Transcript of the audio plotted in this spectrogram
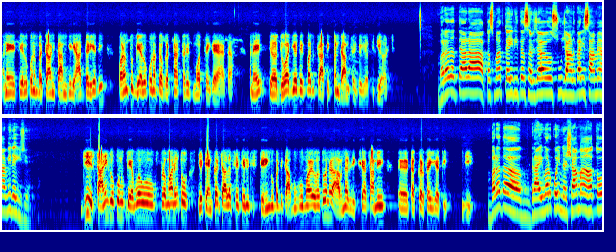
અને તે લોકોને બચાવવાની કામગીરી હાથ ધરી હતી પરંતુ બે લોકોના તો ઘટના સ્થળે મોત થઈ ગયા હતા. અને જોવા જઈએ તો એક બાજુ ટ્રાફિક પણ જામ થઈ ગયું હતું. જી હર્ષ. ભરત અત્યારે આ અકસ્માત કઈ રીતે સર્જાયો? શું જાણકારી સામે આવી રહી છે? જી સ્થાનિક લોકોનું કહેવું પ્રમાણે તો જે ટેન્કર ચાલક છે તેને સ્ટેરિંગ ઉપરથી કાબુ ગુમાવ્યો હતો અને આવનાર રિક્ષા સામે ટક્કર થઈ હતી. જી. ભરત ડ્રાઈવર કોઈ નશામાં હતો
